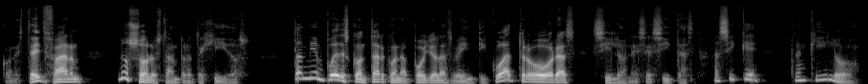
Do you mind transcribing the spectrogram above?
Con State Farm no solo están protegidos, también puedes contar con apoyo las 24 horas si lo necesitas. Así que, tranquilo.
